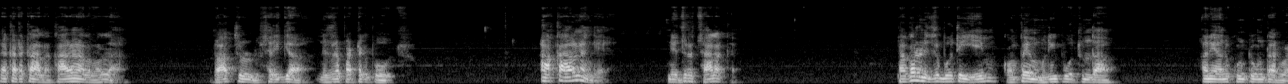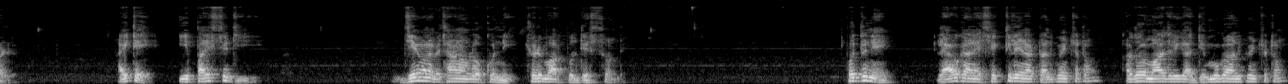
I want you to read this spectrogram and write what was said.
రకరకాల కారణాల వల్ల రాత్రులు సరిగ్గా నిద్ర పట్టకపోవచ్చు. ఆ కారణంగా నిద్ర చాలక. పగలు నిద్రపోతే ఏం కొంపై మునిగిపోతుందా అని అనుకుంటూ ఉంటారు వాళ్ళు. అయితే ఈ పరిస్థితి జీవన విధానంలో కొన్ని చెడు మార్పులు తెస్తుంది. పొద్దునే లేవగానే శక్తి లేనట్టు అనిపించటం అదో మాదిరిగా దిమ్ముగా అనిపించటం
